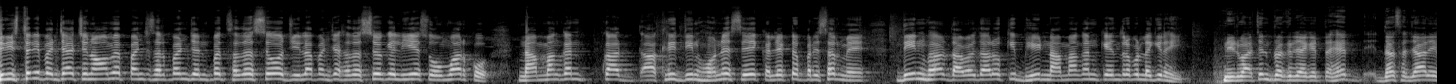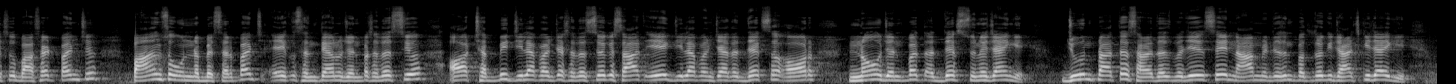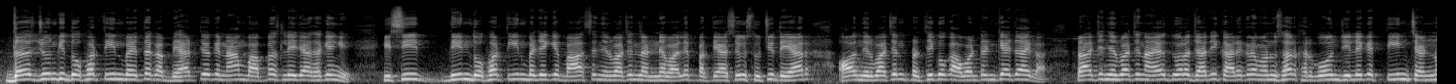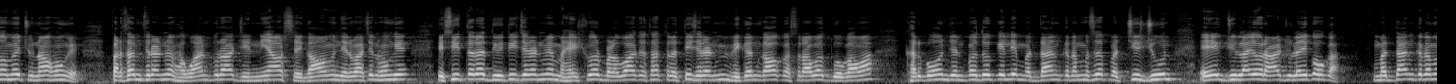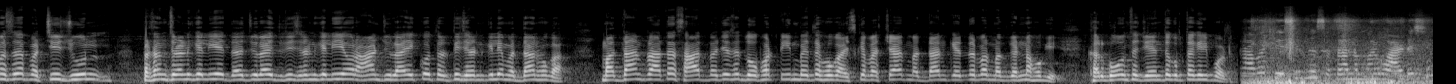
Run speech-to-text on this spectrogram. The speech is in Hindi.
त्रिस्तरीय पंचायत चुनाव में पंच सरपंच, जनपद सदस्यों और जिला पंचायत सदस्यों के लिए सोमवार को नामांकन का आखिरी दिन होने से कलेक्टर परिसर में दिन भर दावेदारों की भीड़ नामांकन केंद्रों पर लगी रही। निर्वाचन प्रक्रिया के तहत दस हज़ार एक सौ बासठ पंच, पाँच सौ उननबे सरपंच, एक सौ संतानवे जनपद सदस्यों और 26 जिला पंचायत सदस्यों के साथ एक जिला पंचायत अध्यक्ष और नौ जनपद अध्यक्ष चुने जाएँगे। जून प्रातः साढ़े दस बजे से नाम निर्देशन पत्रों की जाँच की जाएगी। 10 जून की दोपहर तीन बजे तक अभ्यर्थियों के नाम वापस ले जा सकेंगे। इसी दिन दोपहर तीन बजे के बाद से निर्वाचन लड़ने वाले प्रत्याशियों की सूची तैयार और निर्वाचन प्रतीकों का आवंटन किया जाएगा। राज्य निर्वाचन आयोग द्वारा जारी कार्यक्रम अनुसार खरगोन ज़िले के तीन चरणों में चुनाव होंगे। प्रथम चरण में भगवानपुरा झिन्निया और सेगांव में निर्वाचन होंगे। इसी तरह द्वितीय चरण में महेश्वर, बड़वा तथा तृतीय चरण में भिकनगांव कसरावत गोगावा, खरगोन जनपदों के लिए मतदान क्रम से 25 जून, एक जुलाई और आठ जुलाई को होगा। मतदान क्रम से 25 जून प्रथम चरण के लिए 10 जुलाई द्वितीय चरण के लिए और आठ जुलाई को तृतीय चरण के लिए मतदान होगा। मतदान प्रातः सात बजे से दोपहर तीन बजे तक होगा। इसके पश्चात मतदान केंद्र पर मतगणना होगी। खरगोन से जयंत गुप्ता की रिपोर्ट। सत्रह नंबर वार्ड से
